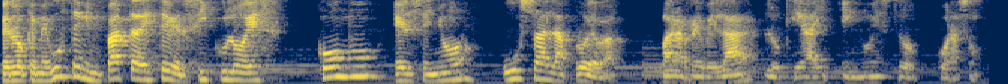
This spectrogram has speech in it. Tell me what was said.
Pero lo que me gusta y me impacta de este versículo es cómo el Señor usa la prueba para revelar lo que hay en nuestro corazón.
